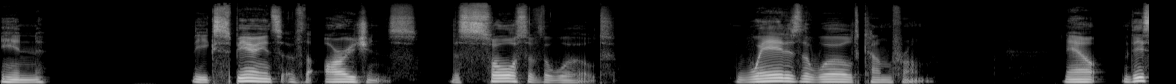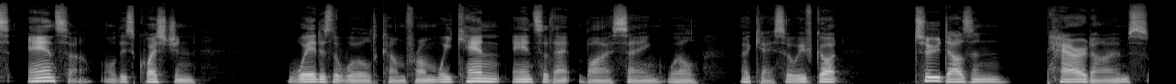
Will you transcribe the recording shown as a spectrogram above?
in the experience of the origins, the source of the world. Where does the world come from? Now, this answer, or this question, where does the world come from? We can answer that by saying, well, okay, so we've got two dozen paradigms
